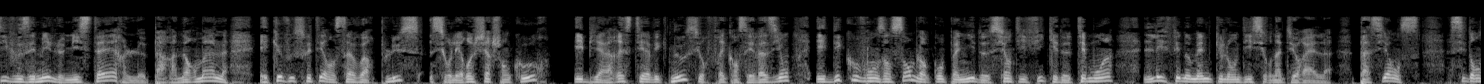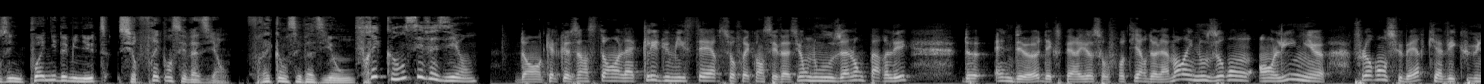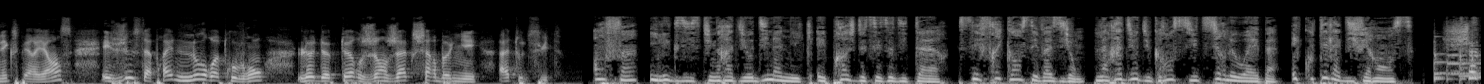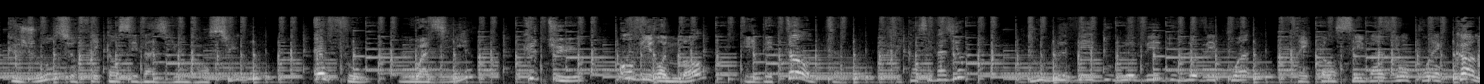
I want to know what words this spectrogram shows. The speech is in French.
Si vous aimez le mystère, le paranormal, et que vous souhaitez en savoir plus sur les recherches en cours, eh bien, restez avec nous sur Fréquence Évasion et découvrons ensemble en compagnie de scientifiques et de témoins les phénomènes que l'on dit surnaturels. Patience, c'est dans une poignée de minutes sur Fréquence Évasion. Fréquence Évasion. Fréquence Évasion. Dans quelques instants, la clé du mystère sur Fréquence Évasion, nous allons parler de NDE, d'expérience aux frontières de la mort, et nous aurons en ligne Florence Hubert qui a vécu une expérience, et juste après, nous retrouverons le docteur Jean-Jacques Charbonnier. À tout de suite. Enfin, il existe une radio dynamique et proche de ses auditeurs. C'est Fréquence Évasion, la radio du Grand Sud sur le web. Écoutez la différence. Chaque jour sur Fréquence Évasion Grand Sud, info, loisirs, culture, environnement et détente. Fréquence Évasion www.fréquenceévasion.com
